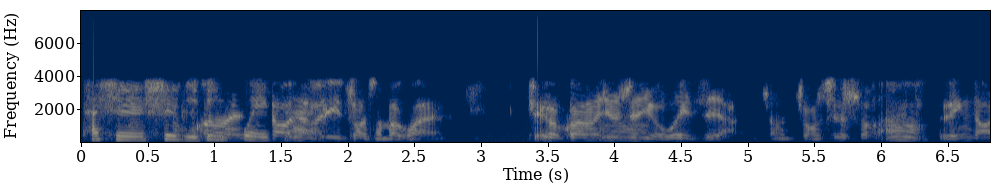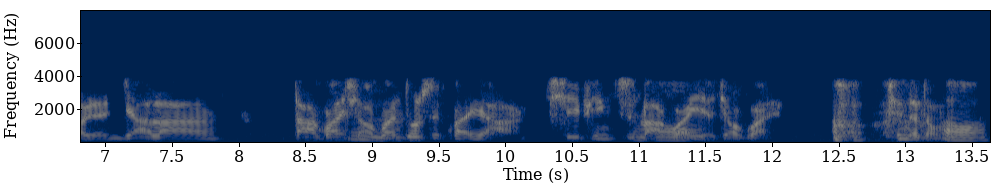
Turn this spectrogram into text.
他是是一定会到哪里做什么官？这个官嘛就是有位置呀，总总是说领导人家啦，大官小官都是官呀，七品芝麻官也叫官，听得懂吗？哦，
